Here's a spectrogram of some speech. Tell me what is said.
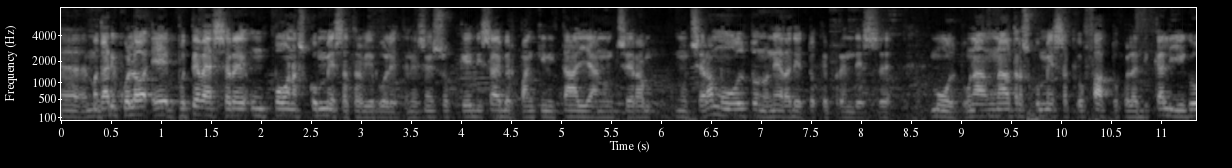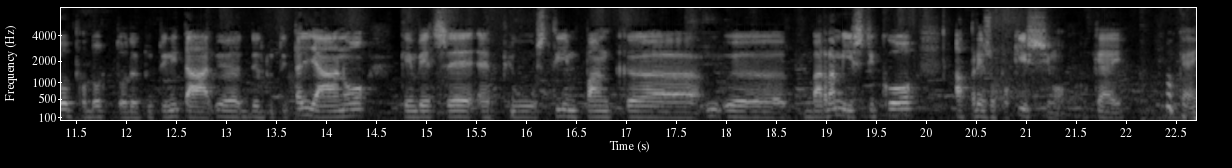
eh, magari quello è, poteva essere un po' una scommessa, tra virgolette, nel senso che di Cyberpunk in Italia non c'era, non c'era molto, non era detto che prendesse molto. Una, un'altra scommessa che ho fatto, quella di Caligo, prodotto del tutto, Italia, eh, del tutto italiano, che invece è più steampunk eh, eh barra mistico, ha preso pochissimo, ok? Ok,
